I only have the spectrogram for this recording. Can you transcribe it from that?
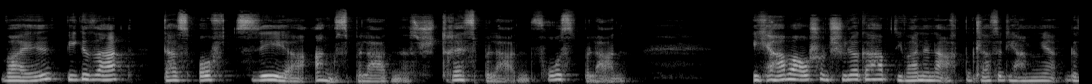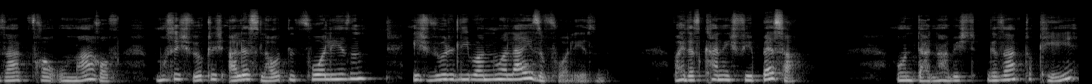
Weil, wie gesagt, das oft sehr angstbeladen ist, stressbeladen, frustbeladen. Ich habe auch schon Schüler gehabt, die waren in der achten Klasse, die haben mir gesagt, Frau Umarov, muss ich wirklich alles laut vorlesen? Ich würde lieber nur leise vorlesen, weil das kann ich viel besser. Und dann habe ich gesagt, okay,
